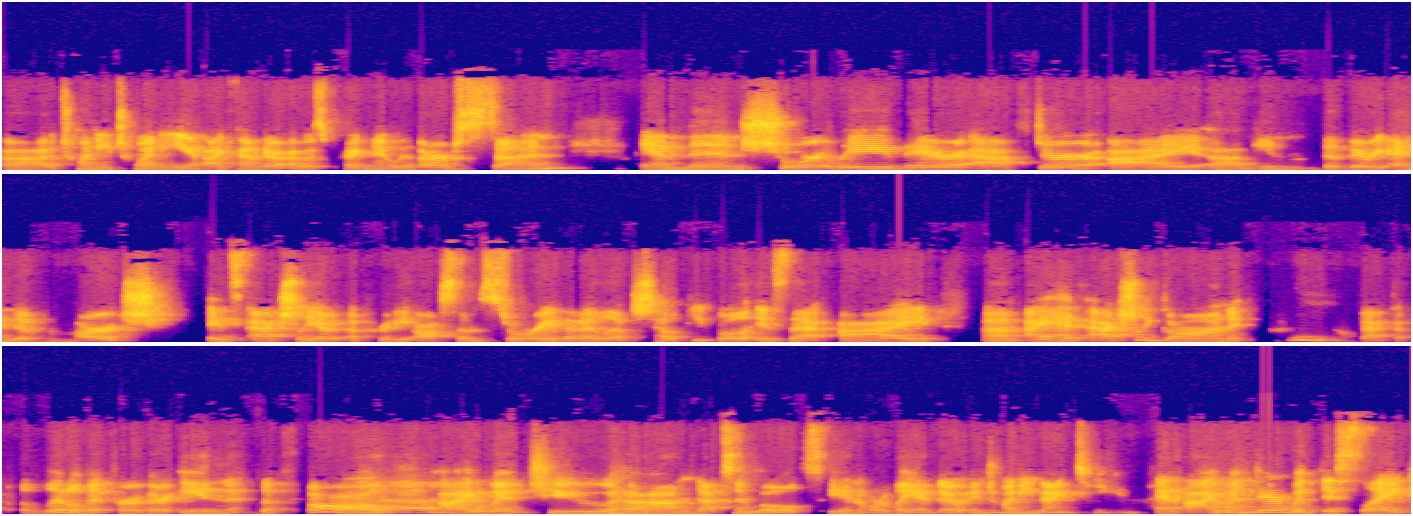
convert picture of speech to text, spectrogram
uh, 2020, I found out I was pregnant with our son. And then shortly thereafter, I, um, in the very end of March, it's actually a, a, pretty awesome story that I love to tell people is that I um, I had actually gone back up a little bit further in the fall. I went to um, Nuts and Bolts in Orlando in 2019, and I went there with this like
